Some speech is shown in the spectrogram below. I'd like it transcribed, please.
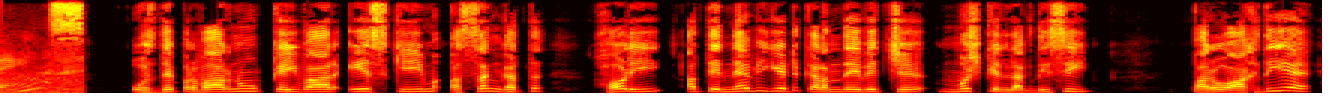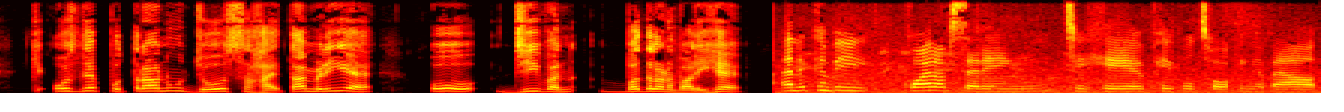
things. ਉਸ ਦੇ ਪਰਿਵਾਰ ਨੂੰ ਕਈ ਵਾਰ ਇਹ ਸਕੀਮ ਅਸੰਗਤ ਹੌਲੀ ਅਤੇ ਨੈਵੀਗੇਟ ਕਰਨ ਦੇ ਵਿੱਚ ਮੁਸ਼ਕਿਲ ਲੱਗਦੀ ਸੀ ਪਰ ਉਹ ਆਖਦੀ ਹੈ ਕਿ ਉਸ ਦੇ ਪੁੱਤਰਾਂ ਨੂੰ ਜੋ ਸਹਾਇਤਾ ਮਿਲੀ ਹੈ ਉਹ ਜੀਵਨ ਬਦਲਣ ਵਾਲੀ ਹੈ And it can be quite upsetting to hear people talking about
